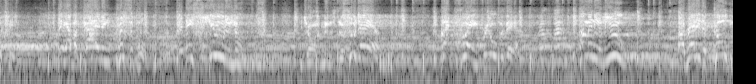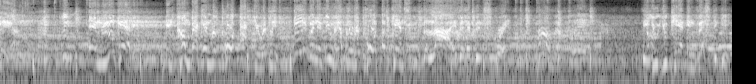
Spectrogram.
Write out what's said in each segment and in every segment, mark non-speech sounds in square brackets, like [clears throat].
philosophy. They have a guiding principle that they skew the news. Charles Minister. Sudan. Black slavery over there. How many of you are ready to go there and look at it and come back and report accurately, even if you have to report against the lies that have been spread? See, you, you can't investigate.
